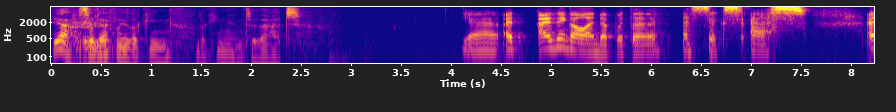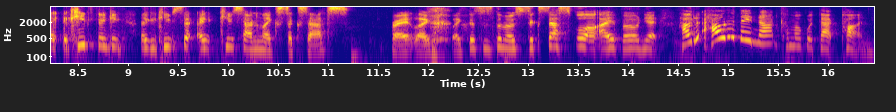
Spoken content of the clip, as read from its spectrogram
yeah, so definitely looking looking into that. Yeah, I I think I'll end up with a a 6S. I, I keep thinking like it keeps it keeps sounding like success, right? Like like this is the most successful iPhone yet. How do, how did they not come up with that pun?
